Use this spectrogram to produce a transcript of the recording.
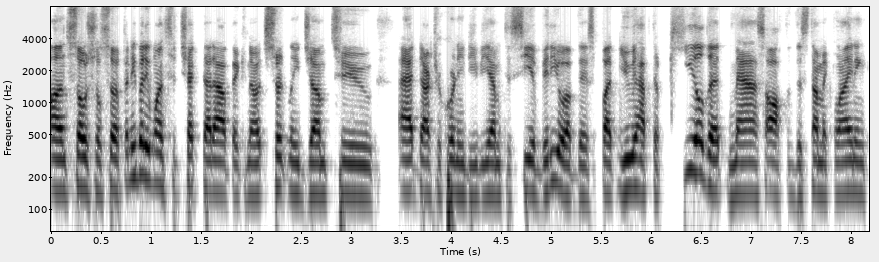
on social. So if anybody wants to check that out, they can certainly jump to at Dr. Courtney DVM to see a video of this. But you have to peel that mass off of the stomach lining.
